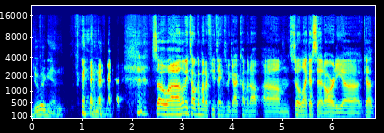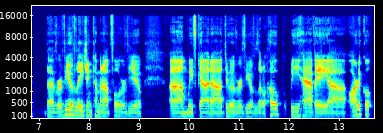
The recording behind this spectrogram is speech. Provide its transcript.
Do it again. so uh, let me talk about a few things we got coming up. Um, so, like I said, already uh, got the review of Legion coming up, full review. Um, we've got uh, I'll do a review of Little Hope. We have a uh, article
